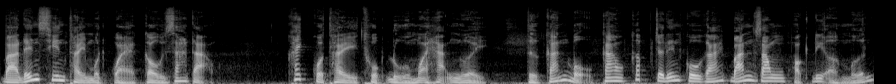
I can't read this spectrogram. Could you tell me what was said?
Bà đến xin thầy một quẻ cầu gia đạo. Khách của thầy thuộc đủ mọi hạng người, từ cán bộ cao cấp cho đến cô gái bán rong hoặc đi ở mướn.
